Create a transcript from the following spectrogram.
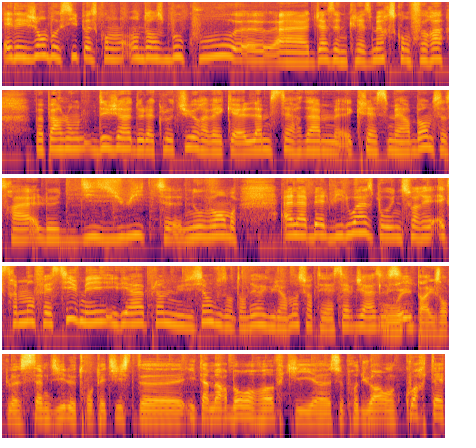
et les jambes aussi, parce qu'on danse beaucoup euh, à Jazz and Klezmer. Ce qu'on fera, bah, parlons déjà de la clôture avec l'Amsterdam Klezmer Band. Ce sera le 18 novembre à la Bellevilloise pour une soirée extrêmement festive, mais il y a plein de musiciens que vous entendez régulièrement sur TSF Jazz aussi. Oui, par exemple samedi, le trompettiste euh, Itamar Bororov qui euh, se produira en quartet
